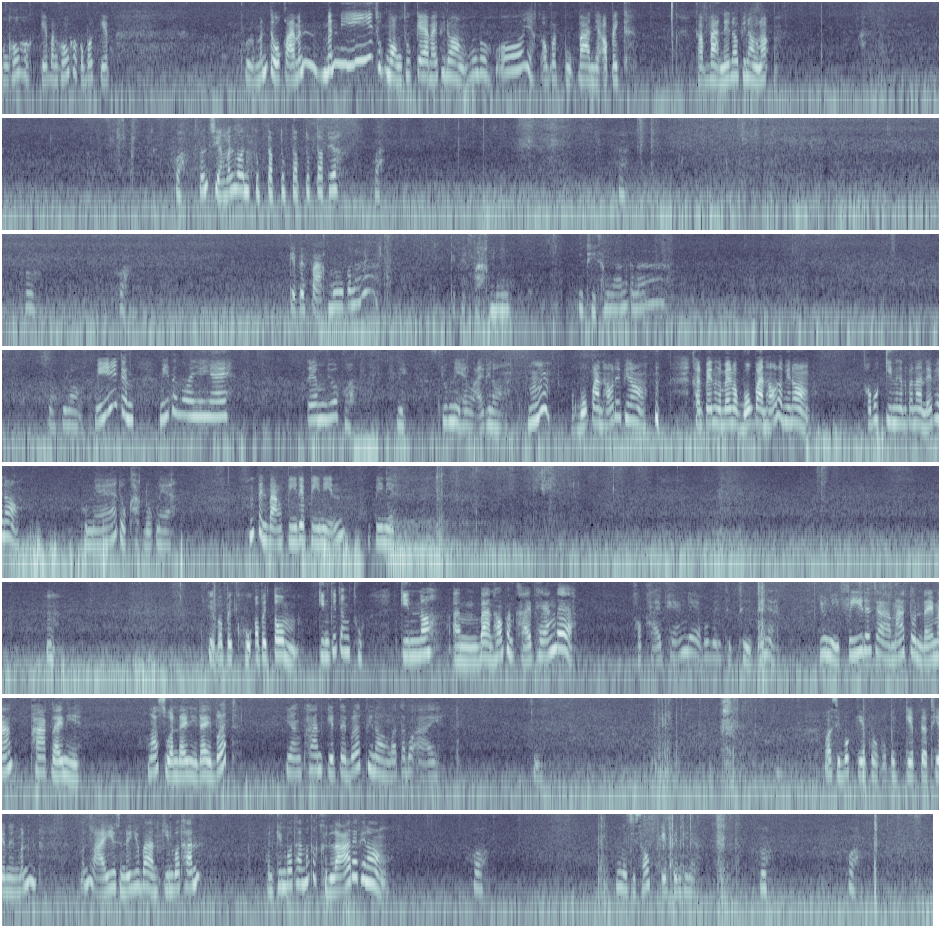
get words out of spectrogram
บางคนเขาก็เก็บบางคนเขาก็บ่เก็บ คุณมันโตกลายมันมันมีทุกหม่องทุกแก่ไหมพี่น้องมองดูโอ้ยอยากเอาไปปลูกบ้านอยากเอาไปกลับบ้านได้เนาะพี่น้องเนาะว้ามันเสียงมันลนตุบตับตุบตับตุบตับเยอะว้าฮะเออว้าเก็บ ไปฝากมูกันนะเก็บไปฝากมูอยู่ที่ทำงานกันนะโอ้พี่น้องมีแต่มีแต่หน่วยใหญ่ๆเต็มเยอะกว่านี่จุ่มนี่แห่งหลายพี่น้องหืมบักบกบานเฮาได้พี่น้องขันเป็นกับแม่นบักบกบานเฮาล่ะพี่น้อง เขาบ่กินกันปานนั้นได้พี่น้องผุนแม่ดกคักดกแน่มันเป็นบางปีได้ปีนี้ปีนี้ เก็บเอาไปขูเอาไปต้ม กินก็จังถูกกินเนาะอันบ้านเขาเพิ่นขายแพงเด้เขาขายแพงเด้อบ่เป็นถึกๆเด้เนี่ย อยู่นี่ฟรีเด้อจ้ามาต้นใดมาภาคใดนี่ มาสวนใดนี่ได้เบิร์ดยังพานเก็บได้เบิร์ดพี่น้องว่าแตบ่อายอืมว่าสิบ่เก็บดอกไปเก็บแต่เทียหนึงมัน มันหลายอยู่สิได้อยู่บ้านกินบ่ทัน มันกินบ่ทันมันก็ขึ้นล้าได้พี่น้องโอ้มันเลยสิเซาเก็บเป็นที่เนี่ยโอ้โอ้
